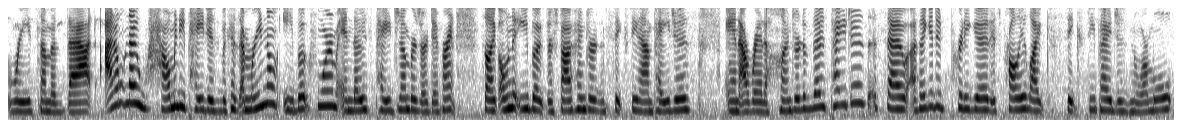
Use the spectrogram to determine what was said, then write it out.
read some of that. I don't know how many pages because I'm reading on ebook form and those page numbers are different. So like on the ebook, there's 569 pages and I read 100 of those pages. So I think I did pretty good. It's probably like 60 pages normal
